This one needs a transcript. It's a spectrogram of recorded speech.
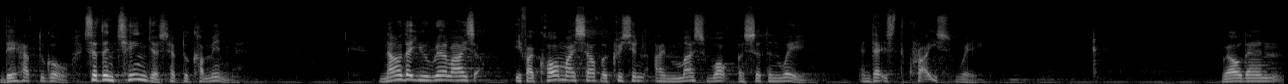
they have to go. Certain changes have to come in. Now that you realize, if I call myself a Christian, I must walk a certain way, and that is Christ's way. Well, then,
